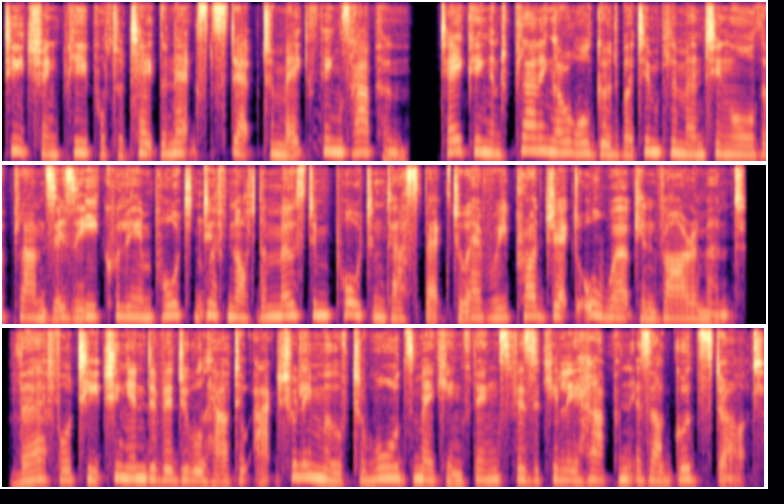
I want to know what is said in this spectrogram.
teaching people to take the next step to make things happen. Taking and planning are all good, but implementing all the plans is equally important, if not the most important aspect to every project or work environment. Therefore, teaching individual how to actually move towards making things physically happen is a good start.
